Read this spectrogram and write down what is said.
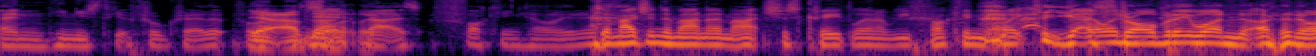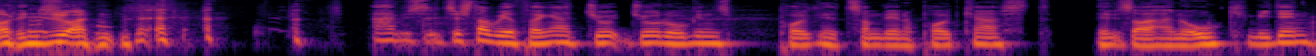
And he needs to get full credit for Yeah, that. absolutely. That is fucking hilarious. so imagine the man of the match just cradling a wee fucking like You get a strawberry one or an orange one. Ah, I was just a weird thing. Ah, I Joe, Joe Rogan's pod, had somebody in a podcast. It was like an old comedian,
